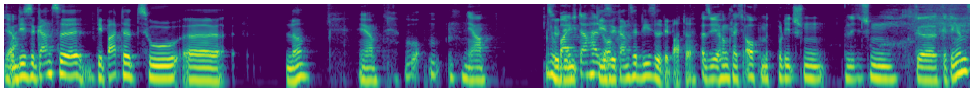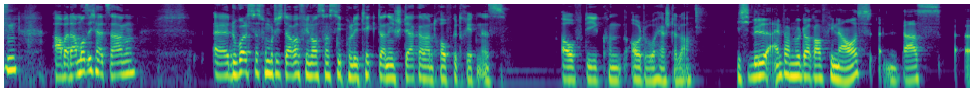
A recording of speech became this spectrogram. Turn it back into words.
Ja. Und diese ganze Debatte zu äh, ne? Ja, Wo, ja. Zu Wobei den, ich da halt diese auch, ganze Dieseldebatte. Also wir hören gleich auf mit politischen, politischen Gedingensen. Aber da muss ich halt sagen, äh, du wolltest jetzt vermutlich darauf hinaus, dass die Politik da nicht stärker dann draufgetreten ist auf die Kon Autohersteller. Ich will einfach nur darauf hinaus, dass äh,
